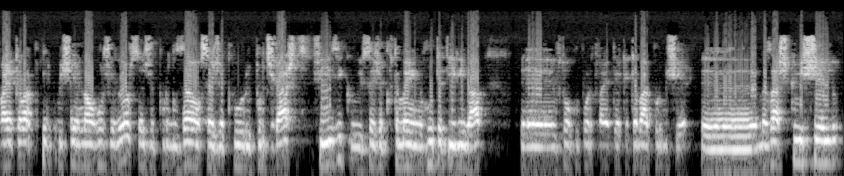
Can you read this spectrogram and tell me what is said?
vai acabar por ter que mexer em alguns jogadores, seja por lesão, seja por, por desgaste físico, e seja por também rotatividade. Uh, o Futebol Clube Porto vai ter que acabar por mexer, uh, mas acho que mexendo,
